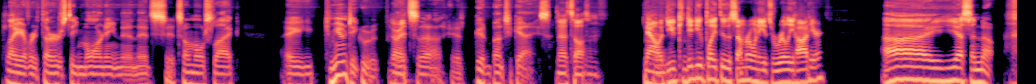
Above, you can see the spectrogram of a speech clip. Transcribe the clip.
play every Thursday morning, and it's it's almost like a community group. Right. It's uh, a good bunch of guys. That's awesome. Now, do you continue to play through the summer when it gets really hot here? Uh, yes and no.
